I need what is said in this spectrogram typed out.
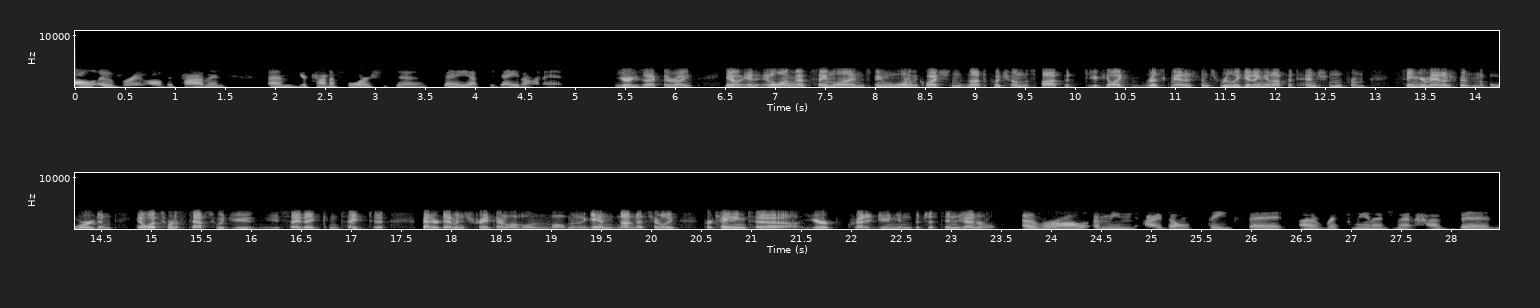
all over it all the time, and um, you're kind of forced to stay up to date on it. You're exactly right. You know, and, and along that same lines, I mean, one of the questions, not to put you on the spot, but do you feel like risk management's really getting enough attention from senior management and the board? And you know, what sort of steps would you you say they can take to better demonstrate their level of involvement? Again, not necessarily pertaining to your credit union, but just in general. overall, I mean, I don't think that uh, risk management has been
